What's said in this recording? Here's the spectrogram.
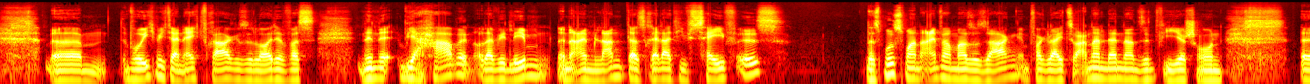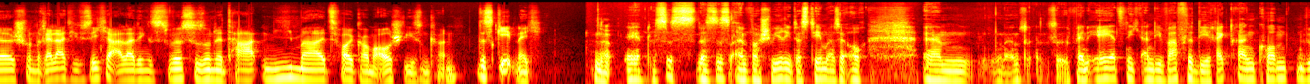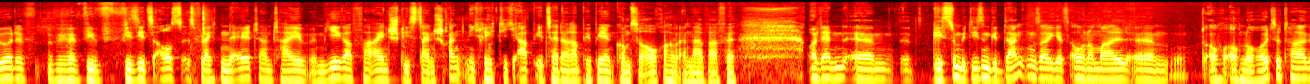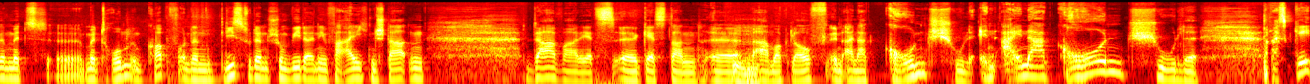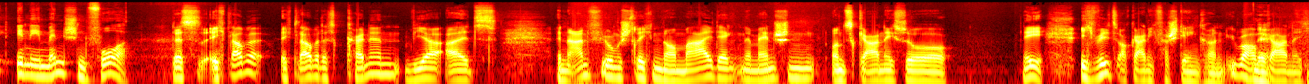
Ähm, wo ich mich dann echt frage, so Leute, was, ne, ne, wir haben oder wir leben in einem Land, das relativ safe ist. Das muss man einfach mal so sagen. Im Vergleich zu anderen Ländern sind wir hier schon, äh, schon relativ sicher. Allerdings wirst du so eine Tat niemals vollkommen ausschließen können. Das geht nicht. Ja. ja. das ist, das ist einfach schwierig. Das Thema ist ja auch, ähm, wenn er jetzt nicht an die Waffe direkt rankommen würde, wie, wie, wie sieht's aus? Ist vielleicht ein Elternteil im Jägerverein, schließt deinen Schrank nicht richtig ab, etc. pp. Dann kommst du auch an der Waffe. Und dann ähm, gehst du mit diesen Gedanken, sage ich jetzt auch nochmal, ähm, auch, auch noch heutzutage mit, äh, mit rum im Kopf und dann liest du dann schon wieder in den Vereinigten Staaten, da war jetzt äh, gestern äh, mhm. ein Amoklauf in einer Grundschule. In einer Grundschule. Was geht in den Menschen vor? Das, ich, glaube, ich glaube, das können wir als in Anführungsstrichen normal denkende Menschen uns gar nicht so Nee, ich will es auch gar nicht verstehen können. Überhaupt nee. gar nicht.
